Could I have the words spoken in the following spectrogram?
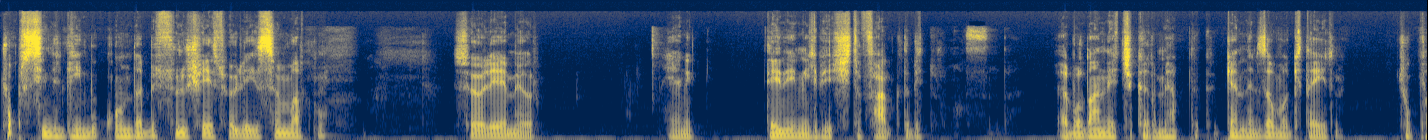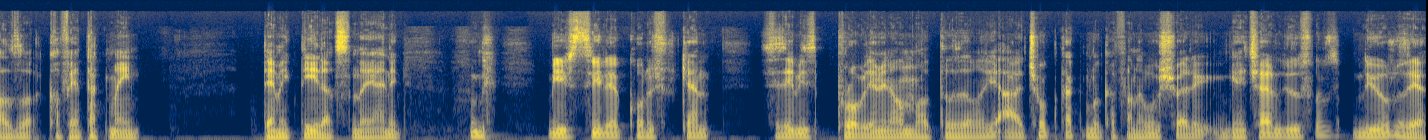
çok sinirliyim bu konuda. Bir sürü şey söyleyesim var. Söyleyemiyorum. Yani dediğim gibi işte farklı bir durum aslında. E buradan ne çıkarım yaptık? Kendinize vakit ayırın. Çok fazla kafaya takmayın. Demek değil aslında yani. Birisiyle konuşurken size bir problemini anlattığı zaman ya çok takma kafana boş ver geçer diyorsunuz diyoruz ya.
